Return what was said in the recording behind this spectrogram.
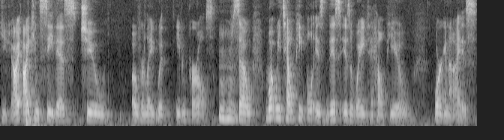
you, I, I can see this too overlaid with even pearls. Mm-hmm. So what we tell people is this is a way to help you organize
